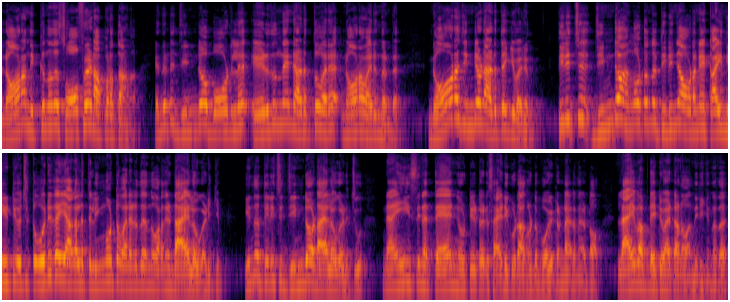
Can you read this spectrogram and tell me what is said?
നോറ നിൽക്കുന്നത് സോഫയുടെ അപ്പുറത്താണ്. എന്നിട്ട് ജിൻഡോ ബോർഡിൽ എഴുതുന്നതിന്റെ അടുത്ത് വരെ നോറ വരുന്നുണ്ട്. നോറ ജിൻഡോയുടെ അടുത്തേക്ക് വരും. തിരിച്ച് ജിൻഡോ അങ്ങോട്ടൊന്ന് തിരിഞ്ഞ ഉടനെ കൈ നീട്ടി വെച്ചിട്ട് ഒരു കൈ അകലത്തിൽ ഇങ്ങോട്ട് വരരുത് എന്ന് പറഞ്ഞ് ഡയലോഗ് അടിക്കും. ഇന്ന് തിരിച്ച് ജിൻഡോ ഡയലോഗ് അടിച്ചു. നൈസിനെ തേഞ്ഞൊട്ടിയിട്ട് ഒരു സൈഡിൽ കൂടെ അങ്ങോട്ട് പോയിട്ടുണ്ടായിരുന്നു കേട്ടോ. ലൈവ് അപ്ഡേറ്റുമായിട്ടാണ് വന്നിരിക്കുന്നത്.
